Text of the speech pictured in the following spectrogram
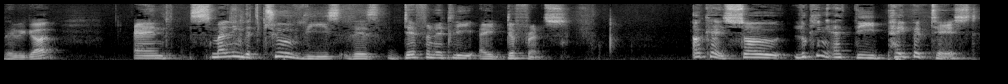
there we go. And smelling the two of these, there's definitely a difference. Okay, so looking at the paper test,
